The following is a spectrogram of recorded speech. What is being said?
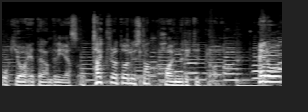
Och jag heter Andreas. Och tack för att du har lyssnat. Ha en riktigt bra dag. Hej då!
